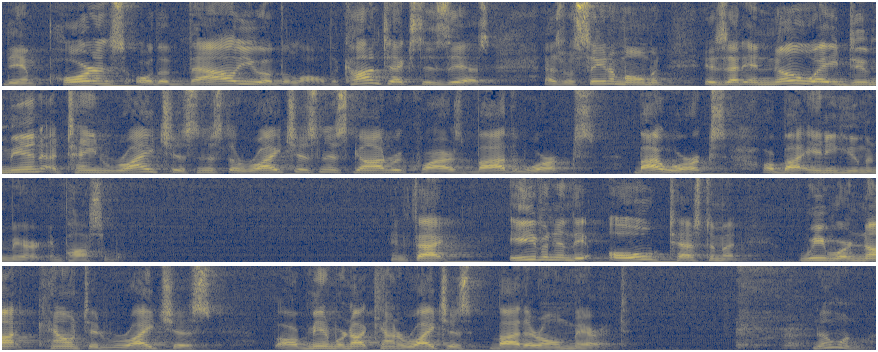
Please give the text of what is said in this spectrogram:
the importance or the value of the law. The context is this, as we'll see in a moment, is that in no way do men attain righteousness, the righteousness God requires by the works, by works, or by any human merit. Impossible. In fact, even in the Old Testament, we were not counted righteous, or men were not counted righteous by their own merit. No one was.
